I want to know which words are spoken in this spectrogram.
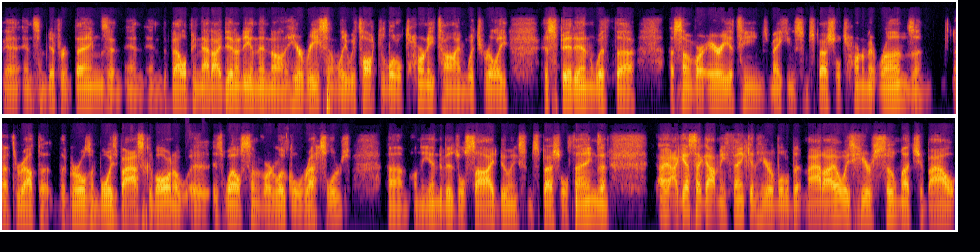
and, and, some different things and, and, and developing that identity. And then uh, here recently, we talked a little tourney time, which really has fit in with uh, uh, some of our area teams making some special tournament runs and uh, throughout the, the girls and boys basketball, and uh, as well as some of our local wrestlers um, on the individual side doing some special things. And I, I guess that got me thinking here a little bit, Matt. I always hear so much about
